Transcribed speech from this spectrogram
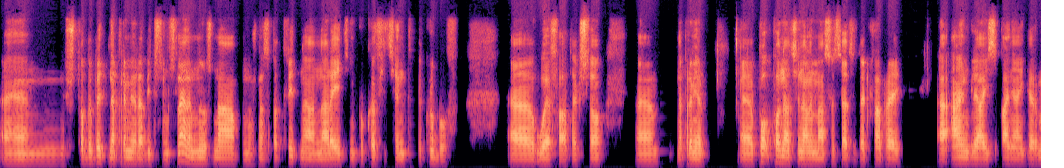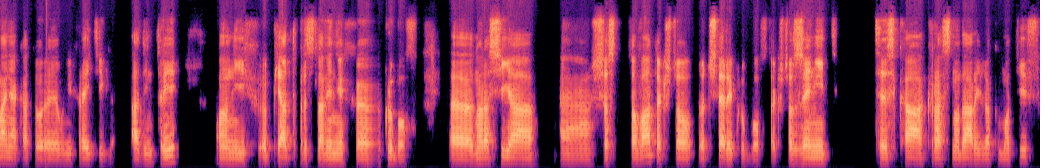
чтобы быть, например, обычным членом, нужно, нужно смотреть на, на рейтинг по коэффициенту клубов э, УЕФА. Так что, э, например, э, по, по национальным ассоциациям, так, например, Англия, Испания и Германия, которые у них рейтинг 1-3, у них пять представлений клубов. Но Россия шестого, так что четыре клубов. Так что Зенит, ЦСКА, Краснодар и Локомотив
